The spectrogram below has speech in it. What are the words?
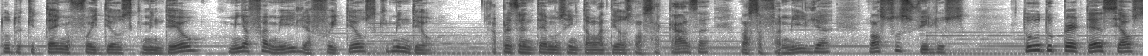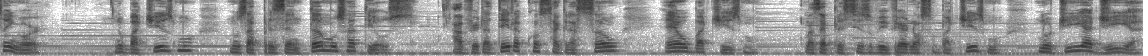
Tudo que tenho foi Deus que me deu, minha família foi Deus que me deu. Apresentemos então a Deus nossa casa, nossa família, nossos filhos. Tudo pertence ao Senhor. No batismo, nos apresentamos a Deus. A verdadeira consagração é o batismo mas é preciso viver nosso batismo no dia a dia,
